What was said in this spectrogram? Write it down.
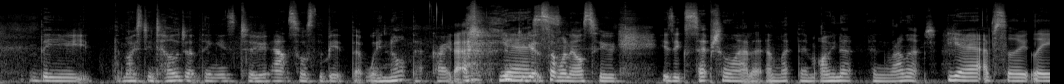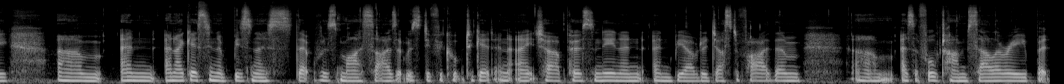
the the most intelligent thing is to outsource the bit that we're not that great at. to get someone else who is exceptional at it and let them own it and run it. Yeah, absolutely. Um, and and I guess in a business that was my size, it was difficult to get an HR person in and, and be able to justify them um, as a full time salary. But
